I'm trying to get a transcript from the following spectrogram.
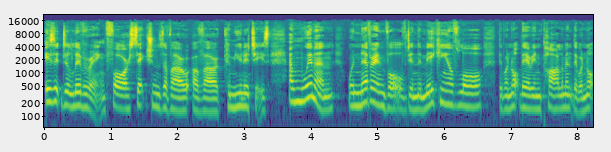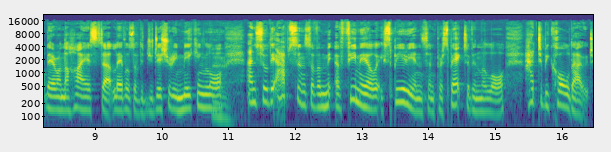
is it delivering for sections of our of our communities? And women were never involved in the making of law. They were not there in Parliament. They were not there on the highest uh, levels of the judiciary making law. Mm. And so the absence of a, a female experience and perspective in the law had to be called out.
